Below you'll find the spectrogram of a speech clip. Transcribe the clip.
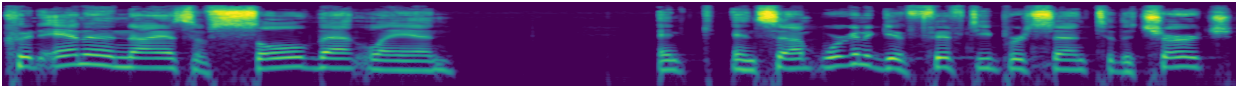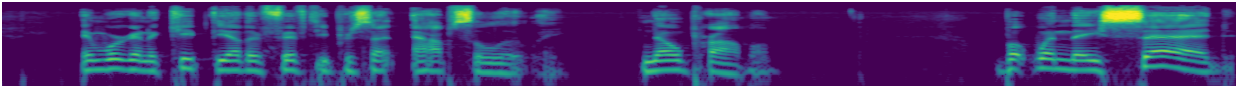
could Ananias have sold that land and, and said, we're going to give 50% to the church and we're going to keep the other 50%? Absolutely. No problem. But when they said,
